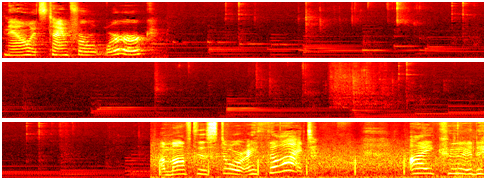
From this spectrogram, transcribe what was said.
Now it's time for work. I'm off to the store. I thought I could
